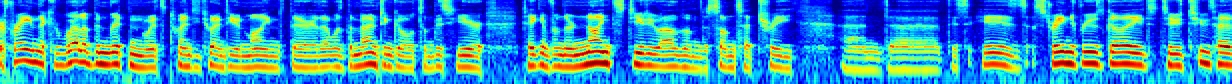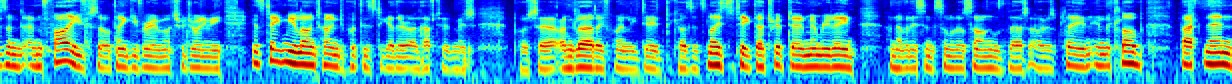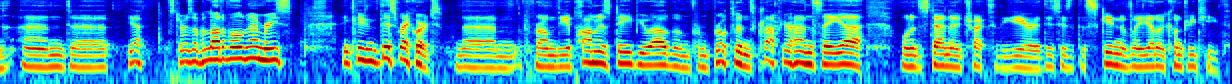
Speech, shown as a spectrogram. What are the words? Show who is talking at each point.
Speaker 1: Refrain that could well have been written with 2020 in mind there. That was the Mountain Goats on this year, taken from their ninth studio album, The Sunset Tree and uh, this is Strange Brews Guide to 2005. So thank you very much for joining me. It's taken me a long time to put this together, I'll have to admit, but uh, I'm glad I finally did because it's nice to take that trip down memory lane and have a listen to some of those songs that I was playing in the club back then. And uh, yeah, stirs up a lot of old memories, including this record um, from the eponymous debut album from Brooklyn's Clap Your Hands Say Yeah, one of the standout tracks of the year. This is The Skin of My Yellow Country Teeth.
